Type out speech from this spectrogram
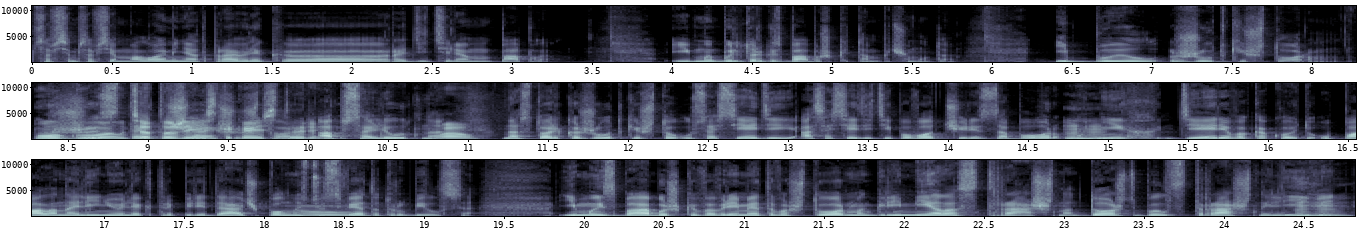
совсем-совсем малой, меня отправили к э, родителям папы. И мы были только с бабушкой там почему-то и был жуткий шторм. Ого, у тебя тоже есть такая шторм. история? Абсолютно. Вау. Настолько жуткий, что у соседей, а соседи типа вот через забор, у Мгм. них дерево какое-то упало на линию электропередач, полностью Оу. свет отрубился. И мы с бабушкой во время этого шторма гремело страшно, дождь был страшный, ливень. Мгм.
